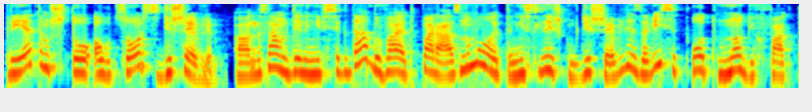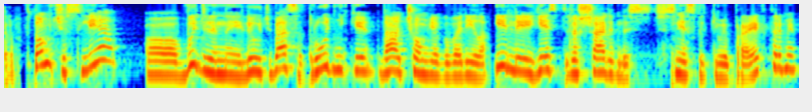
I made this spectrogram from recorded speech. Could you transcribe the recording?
при этом, что аутсорс дешевле? А, на самом деле не всегда, бывает по-разному, это не слишком дешевле, зависит от многих факторов, в том числе выделены ли у тебя сотрудники, да, о чем я говорила, или есть расшаренность с несколькими проекторами.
